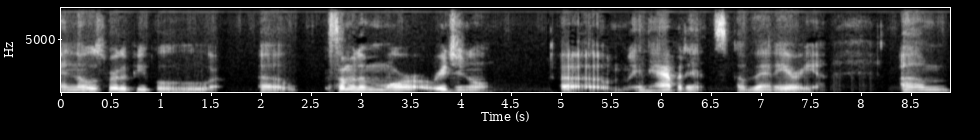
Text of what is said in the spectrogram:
And those were the people who, uh, some of the more original um, inhabitants of that area. Um,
